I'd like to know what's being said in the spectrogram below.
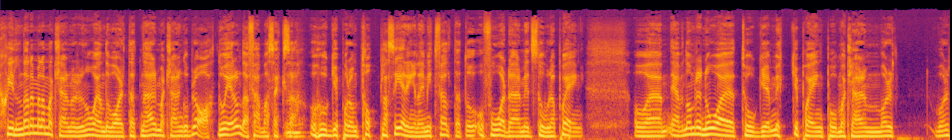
skillnaden mellan McLaren och Renault har ändå varit att när McLaren går bra, då är de där femma, sexa mm. och hugger på de topplaceringarna i mittfältet och, och får därmed stora poäng. Och eh, Även om Renault tog mycket poäng på McLaren, var det, var det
